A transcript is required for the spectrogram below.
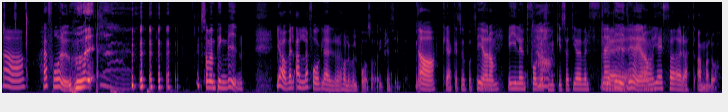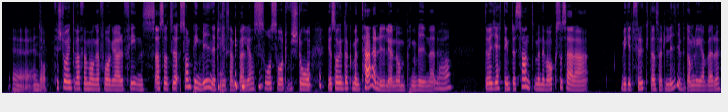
Ja, här får du. Som en pingvin. Ja, väl alla fåglar håller väl på så i princip. Ja, Kräkas uppåt. det gör de. Jag gillar inte fåglar så mycket så att jag är väl... Nej, vidriga är de. Ja, jag är för att amma då. Eh, ändå. Förstår inte varför många fåglar finns. Alltså som pingviner till exempel. Jag har så svårt att förstå. Jag såg en dokumentär nyligen om pingviner. Ja. Det var jätteintressant men det var också så här äh, vilket fruktansvärt liv de lever.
